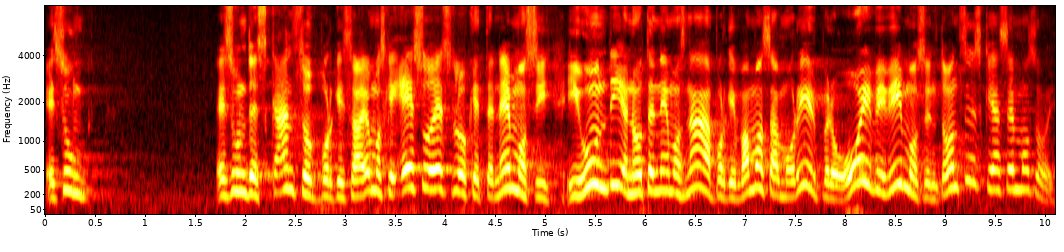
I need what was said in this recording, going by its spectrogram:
es un, es un descanso porque sabemos que eso es lo que tenemos y, y un día no tenemos nada porque vamos a morir, pero hoy vivimos, entonces, ¿qué hacemos hoy?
